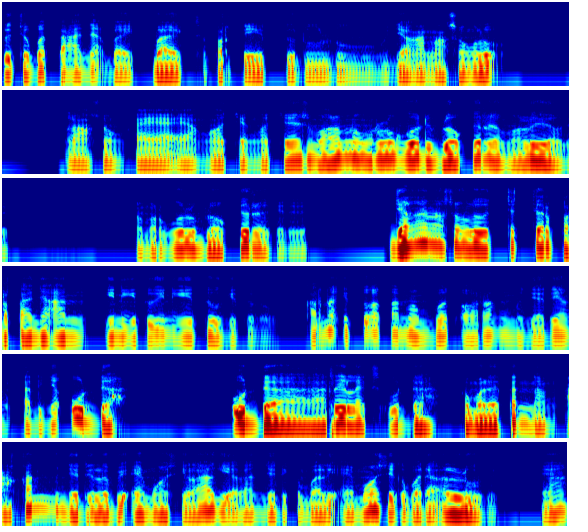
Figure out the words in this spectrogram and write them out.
Lu coba tanya baik-baik seperti itu dulu. Jangan langsung lu langsung kayak yang ngoceh-ngoceh semalam nomor lu gue diblokir ya malu ya gitu. Nomor gue lu blokir ya gitu jangan langsung lu cecer pertanyaan ini itu ini itu gitu loh. Karena itu akan membuat orang menjadi yang tadinya udah udah relax udah kembali tenang akan menjadi lebih emosi lagi akan jadi kembali emosi kepada elu gitu ya.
